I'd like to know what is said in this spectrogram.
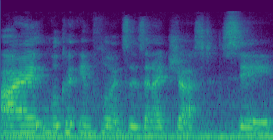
I look at influences and I just see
